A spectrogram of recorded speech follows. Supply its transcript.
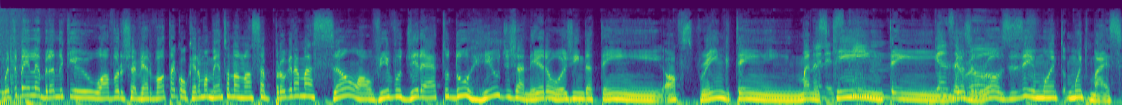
Muito bem, lembrando que o Álvaro Xavier volta a qualquer momento na nossa programação ao vivo direto do Rio de Janeiro. Hoje ainda tem Offspring, tem Maneskin, Maneskin, tem Guns N' Guns N' Roses e muito, muito mais.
